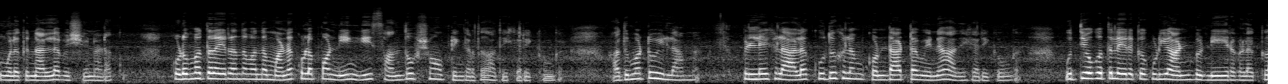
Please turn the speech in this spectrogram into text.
உங்களுக்கு நல்ல விஷயம் நடக்கும். குடும்பத்தில் இருந்து வந்த மனக்குழப்பம் நீங்கி சந்தோஷம் அப்படிங்கிறது அதிகரிக்குங்க. அது மட்டும் இல்லாமல் பிள்ளைகளால் குதூகலம் கொண்டாட்டம் என அதிகரிக்குங்க. உத்தியோகத்தில் இருக்கக்கூடிய அன்பு நேயர்களுக்கு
